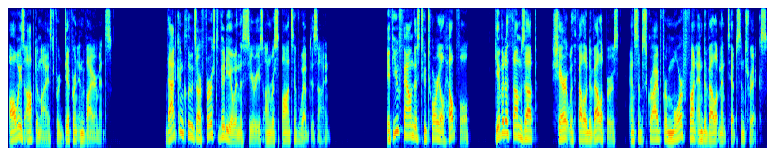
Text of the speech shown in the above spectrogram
always optimized for different environments. That concludes our first video in the series on responsive web design. If you found this tutorial helpful, give it a thumbs up, share it with fellow developers, and subscribe for more front-end development tips and tricks.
